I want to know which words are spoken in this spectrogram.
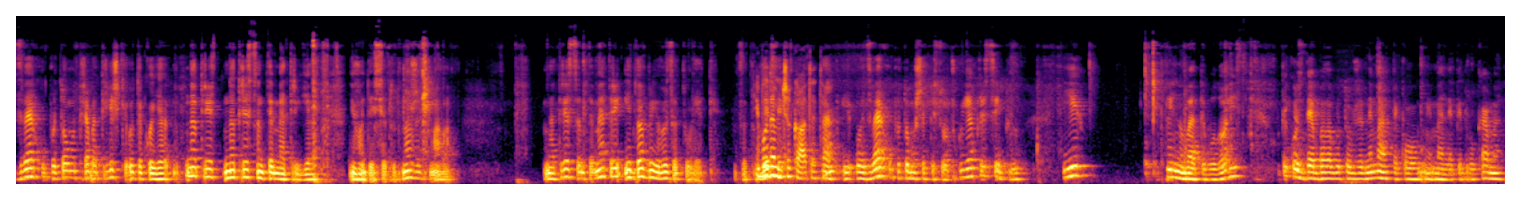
Зверху потім треба трішки отако я на 3, на 3 см я його десь я тут ножик мала. На 3 см і добре його затулити. І будемо чекати, так? Так, і ось зверху, по тому що пісочку я присиплю. І пильнувати вологість. Таку здебала, бо то вже нема такого в мене під руками.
